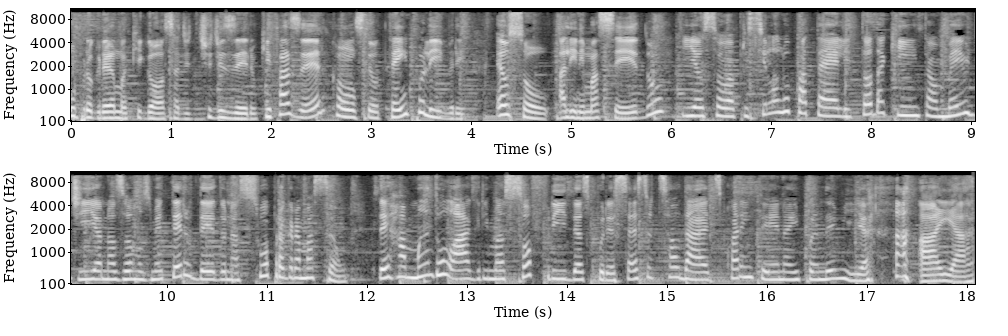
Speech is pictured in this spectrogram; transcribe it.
o programa que gosta de te dizer o que fazer com o seu tempo livre. Eu sou Aline Macedo. E eu sou a Priscila Lupatelli. Toda quinta ao meio-dia nós vamos meter o dedo na sua programação, derramando lágrimas sofridas por excesso de saudades, quarentena e pandemia. Ai, ai.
